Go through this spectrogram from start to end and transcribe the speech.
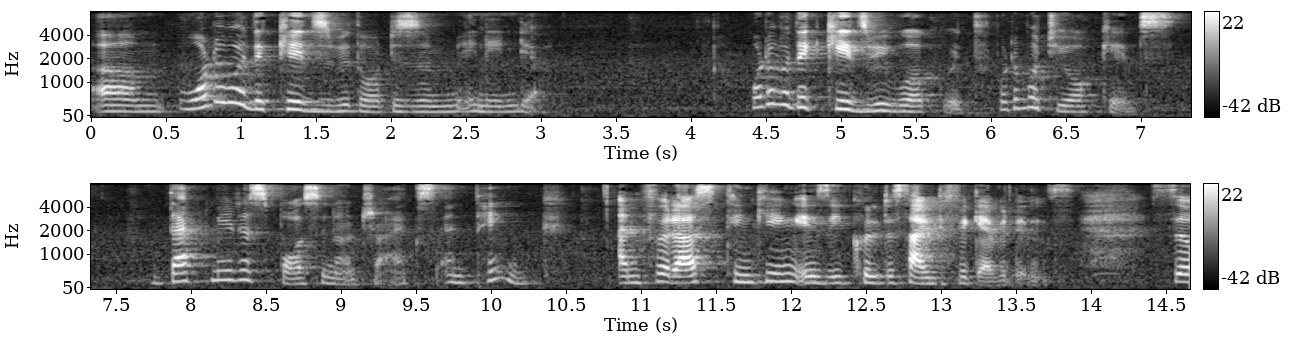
Um, what about the kids with autism in India? What about the kids we work with? What about your kids? That made us pause in our tracks and think. and for us thinking is equal to scientific evidence so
